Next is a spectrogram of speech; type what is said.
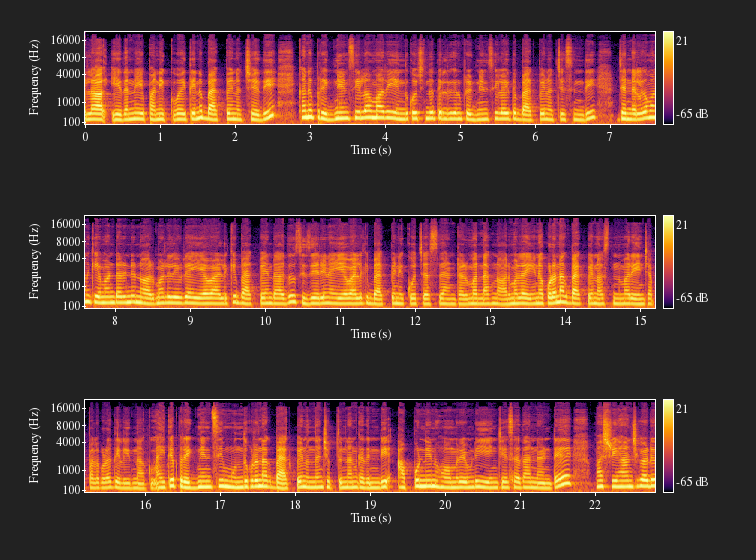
ఇలా ఏదన్నా పని ఎక్కువైతేనే బ్యాక్ పెయిన్ వచ్చేది. కానీ ప్రెగ్నెన్సీలో మరి ఎందుకు వచ్చిందో తెలియదు కానీ ప్రెగ్నెన్సీలో అయితే బ్యాక్ పెయిన్ వచ్చేసింది. జనరల్గా మనకి ఏమంటారంటే నార్మల్ డెలివరీ అయ్యే వాళ్ళకి బ్యాక్ పెయిన్ రాదు. సిజేరియన్ అయ్యే వాళ్ళకి బ్యాక్ పెయిన్ ఎక్కువ వచ్చేస్తుంది అంటారు. మరి నాకు నార్మల్ అయినా కూడా నాకు బ్యాక్ పెయిన్ వస్తుంది. మరి ఏం చెప్పాలో కూడా తెలియదు నాకు. అయితే ప్రెగ్నెన్సీ ముందు కూడా నాకు బ్యాక్ పెయిన్ ఉందని చెప్తున్నాను కదండి. అప్పుడు నేను హోమ్ రెమెడీ ఏం చేసేదాన్ని అంటే మా Srihansh garu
